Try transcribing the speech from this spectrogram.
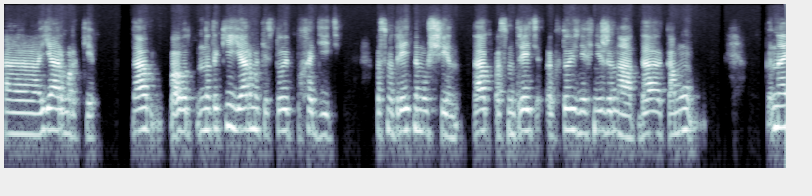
э, ярмарки. Да? Вот на такие ярмарки стоит походить посмотреть на мужчин, да, посмотреть, э, кто из них не женат, да, кому на,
